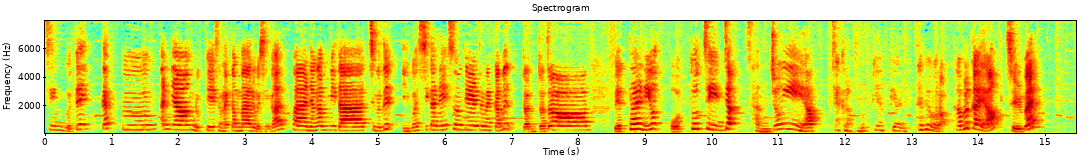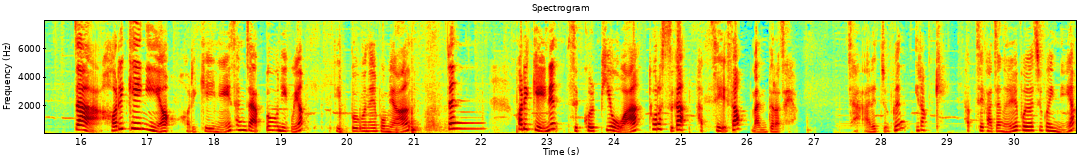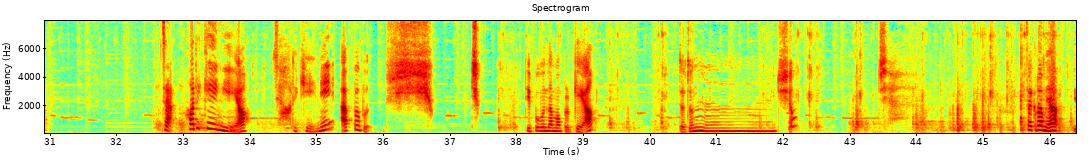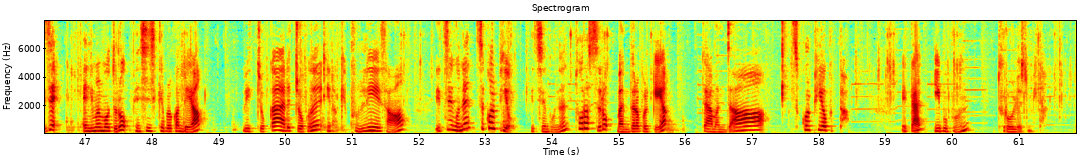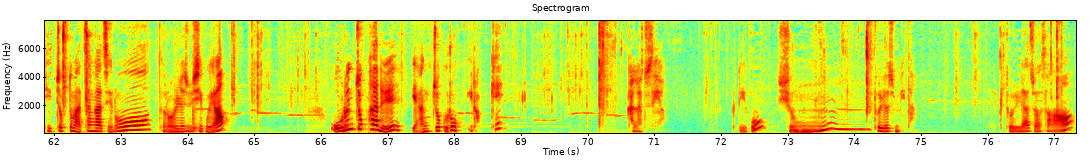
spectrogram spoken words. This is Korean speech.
친구들 까꿍 안녕 루피의 장난감마을 오신 걸 환영합니다 친구들 이번 시간에 소개할 장난감은 짠짜잔 메탈리온 오토 체인저 3종이에요 자 그럼 루피와 함께 살펴보러 가볼까요? 출발 자, 허리케인이에요. 허리케인의 상자 앞부분이고요. 뒷부분을 보면 짠! 허리케인은 스콜피오와 토러스가 합체해서 만들어져요. 자, 아래쪽은 이렇게 합체 과정을 보여주고 있네요. 자, 허리케인이에요. 자, 허리케인의 앞부분. 슉, 슉. 뒷부분 한번 볼게요. 짜잔! 슉. 자. 자 그러면 이제 애니멀 모드로 변신시켜 볼 건데요. 위쪽과 아래쪽을 이렇게 분리해서 이 친구는 스콜피오, 이 친구는 토러스로 만들어 볼게요. 자 먼저 스콜피오부터 일단 이 부분 들어 올려줍니다. 뒤쪽도 마찬가지로 들어 올려주시고요. 오른쪽 팔을 양쪽으로 이렇게 갈라주세요. 그리고 슝 돌려줍니다. 이렇게 돌려줘서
